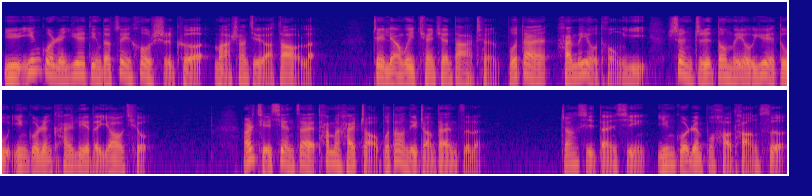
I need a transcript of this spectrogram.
与英国人约定的最后时刻马上就要到了，这两位全权大臣不但还没有同意，甚至都没有阅读英国人开列的要求，而且现在他们还找不到那张单子了。张喜担心英国人不好搪塞。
